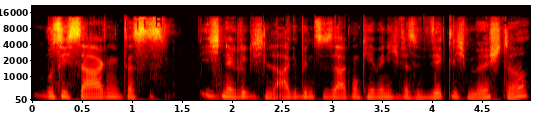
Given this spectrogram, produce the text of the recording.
muss ich sagen, dass ich in der glücklichen Lage bin zu sagen, okay, wenn ich was wirklich möchte,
